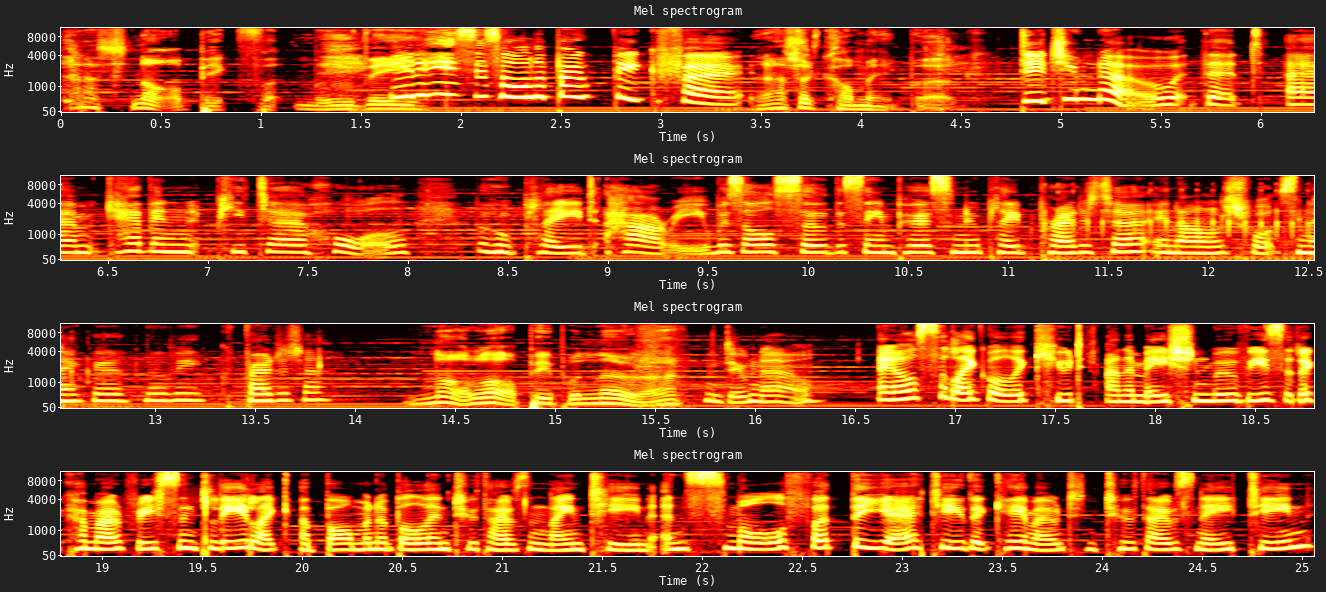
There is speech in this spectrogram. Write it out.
That's not a Bigfoot movie. It is. It's all about Bigfoot. That's a comic book. Did you know that um, Kevin Peter Hall, who played Harry, was also the same person who played Predator in Arnold Schwarzenegger movie Predator? Not a lot of people know that. I do now. I also like all the cute animation movies that have come out recently, like Abominable in 2019 and Smallfoot the Yeti that came out in 2018.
